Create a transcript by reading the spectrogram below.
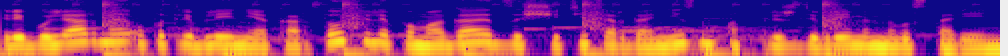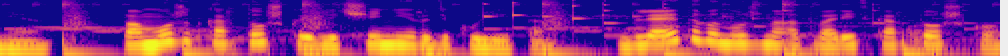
Регулярное употребление картофеля помогает защитить организм от преждевременного старения. Поможет картошка и в лечении радикулита. Для этого нужно отварить картошку,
